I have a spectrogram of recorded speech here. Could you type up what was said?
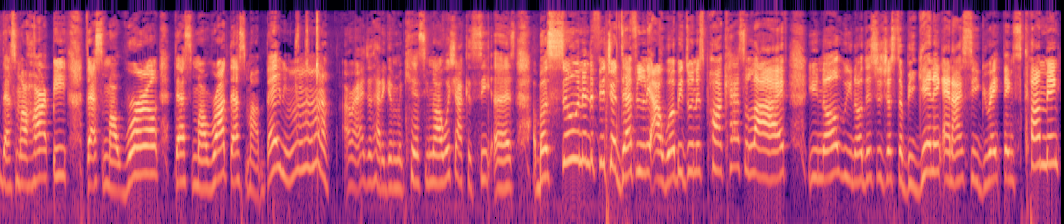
That's my heartbeat. That's my world. That's my rock. That's my baby. All right, I just had to give him a kiss. You know, I wish I could see us, but soon in the future, definitely I will be doing this podcast live. You know, we know this is just the beginning, and I see great things coming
